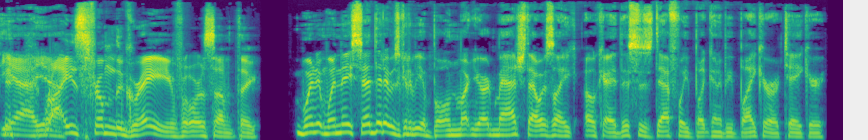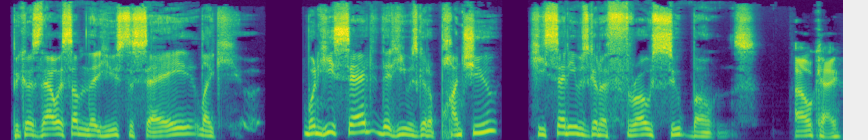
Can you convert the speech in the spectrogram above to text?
Yeah, yeah. rise from the grave or something. when when they said that it was going to be a bone yard match, that was like, okay, this is definitely but going to be biker or taker because that was something that he used to say. Like when he said that he was going to punch you, he said he was going to throw soup bones. Oh, okay,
